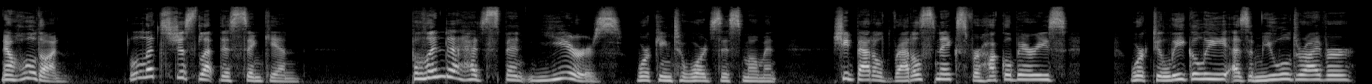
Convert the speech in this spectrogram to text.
Now hold on. Let's just let this sink in. Belinda had spent years working towards this moment. She'd battled rattlesnakes for huckleberries, worked illegally as a mule driver,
